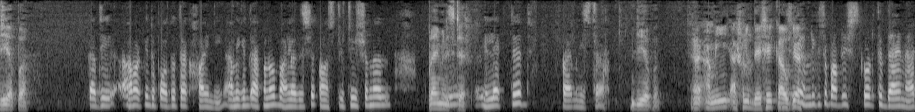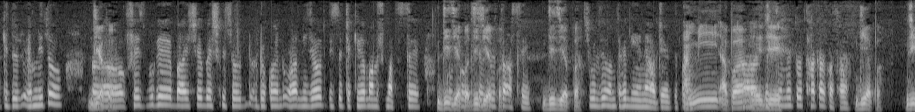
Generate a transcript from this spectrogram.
জি আপা। কাজে আমার কিন্তু পদত্যাগ হয়নি। আমি কিন্তু এখনও বাংলাদেশের constitutional prime minister elected prime minister জি আপা। আমি আসলে দেশে কাউকে এমনি কিছু পাবলিশ করতে দেয় না কিন্তু এমনি তো ফেসবুকে বা এসে বেশ কিছু ডকুমেন্ট ওরা নিজেও দিচ্ছে যে কীভাবে মানুষ মারতেছে জি জি আপা জি জি আপা। জি জি আপা। চুল দিয়ে থেকে নিয়ে নেওয়া পারে আমি আপা এই যে তো থাকার কথা। জি আপা। জি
